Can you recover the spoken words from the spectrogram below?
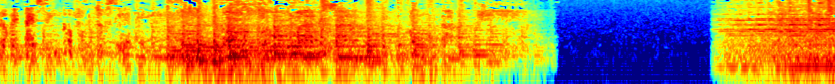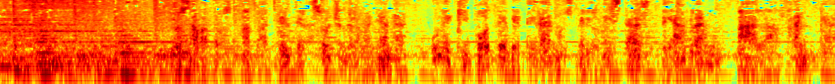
95.7. de las 8 de la mañana un equipo de veteranos periodistas te hablan a la franca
